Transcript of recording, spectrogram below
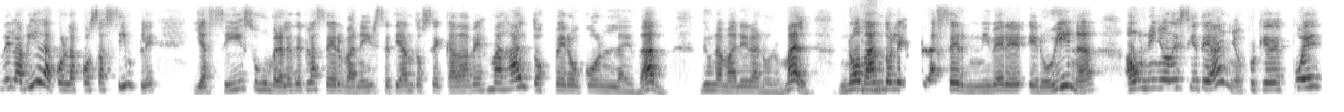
de la vida, con las cosas simples, y así sus umbrales de placer van a ir seteándose cada vez más altos, pero con la edad, de una manera normal, no dándoles placer ni ver heroína a un niño de siete años, porque después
